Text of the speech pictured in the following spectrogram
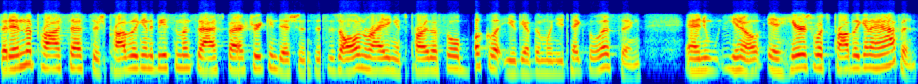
that in the process there's probably going to be some unsatisfactory conditions. This is all in writing. It's part of this little booklet you give them when you take the listing. And you know, it, here's what's probably going to happen.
